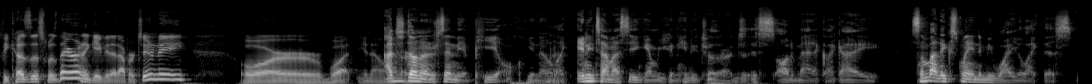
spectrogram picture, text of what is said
because this was there and it gave you that opportunity, or what? You know, I just or- don't understand the appeal. You know, like anytime I see a game where you can hit each other, I just, it's automatic. Like I, somebody explain to me why you like this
